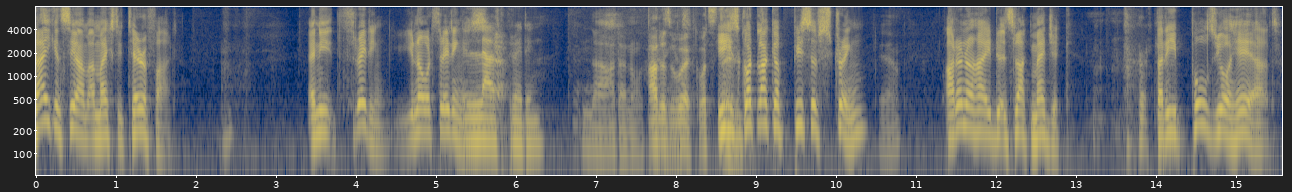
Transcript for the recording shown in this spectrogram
Now you can see I'm, I'm actually terrified. And he threading. You know what threading is? Love threading. No, I don't know what. How does it work? What's He's the, got like a piece of string. Yeah. I don't know how he do. It's like magic, but he pulls your hair out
